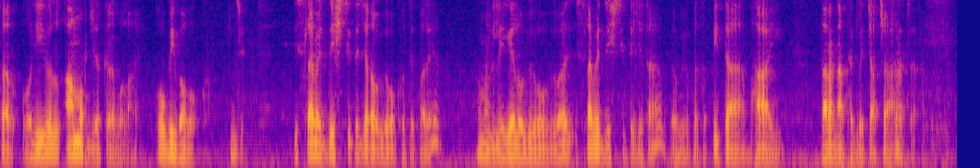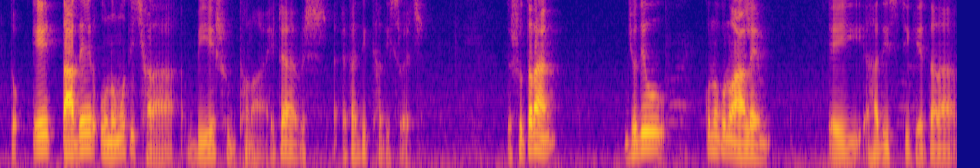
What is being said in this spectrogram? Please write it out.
তার অলিউল আমর যেটা বলা হয় অভিভাবক। জি। ইসলামের দৃষ্টিতে যারা অভিভাবক হতে পারে মানে লিগেল অভিভাবক বা ইসলামের দৃষ্টিতে যেটা অভিভাবক পিতা ভাই তারা না থাকলে চাচা। আচ্ছা তো এ তাদের অনুমতি ছাড়া বিয়ে শুদ্ধ নয়। এটা বেশ একাধিক হাদিস রয়েছে। তো সুতরাং যদিও কোনো কোনো আলেম এই হাদিসটিকে তারা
